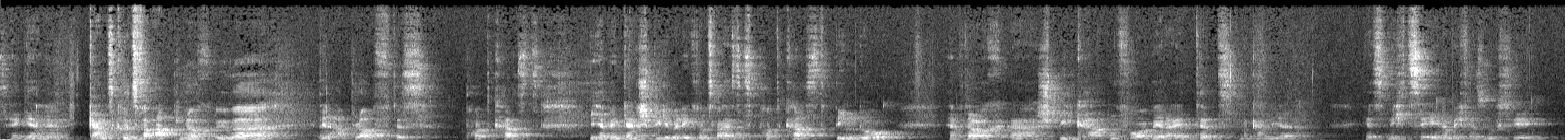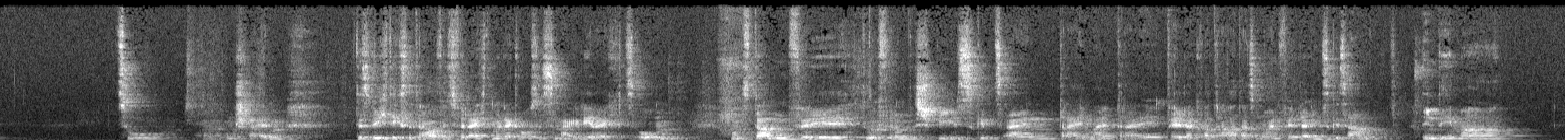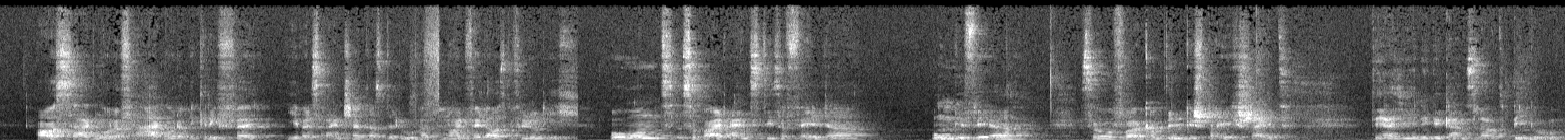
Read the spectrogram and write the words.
Sehr gerne. Ganz kurz vorab noch über den Ablauf des Podcasts. Ich habe ein kleines Spiel überlegt und zwar heißt das Podcast Bingo. Ich habe da auch äh, Spielkarten vorbereitet. Man kann die ja jetzt nicht sehen, aber ich versuche sie zu äh, umschreiben. Das Wichtigste drauf ist vielleicht mal der große Smiley rechts oben. Und dann für die Durchführung des Spiels gibt es ein 3x3 Felderquadrat, also neun Felder insgesamt, in dem man Aussagen oder Fragen oder Begriffe jeweils reinschreibt. Also der Lou hat neun Felder ausgefüllt und ich. Und sobald eins dieser Felder ungefähr so vorkommt im Gespräch, schreit derjenige ganz laut Bingo,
